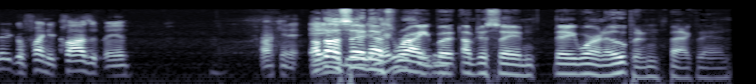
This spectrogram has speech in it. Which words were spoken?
better go find your closet, man. Fucking. I'm not saying that's right, but I'm just saying they weren't open back then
